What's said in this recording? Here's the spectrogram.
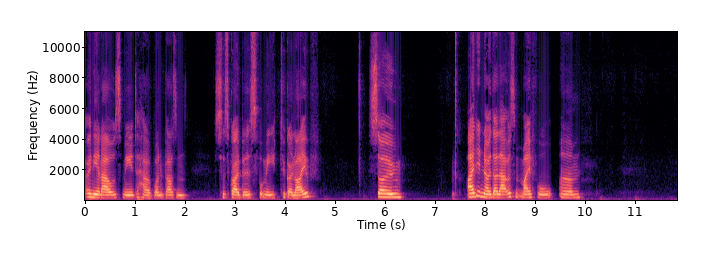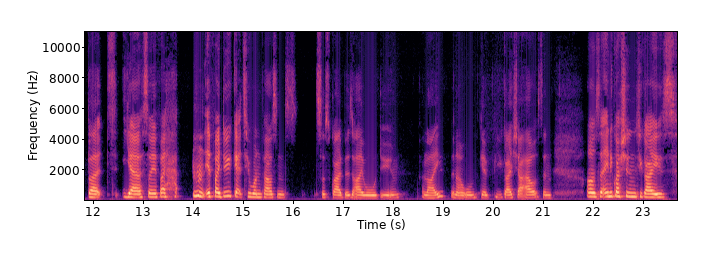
only allows me to have 1000 subscribers for me to go live. So I didn't know that that was my fault. Um, but yeah, so if I if I do get to 1000 subscribers, I will do a live and I will give you guys shout outs and answer any questions you guys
